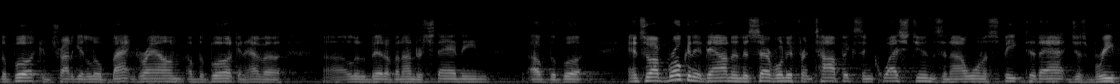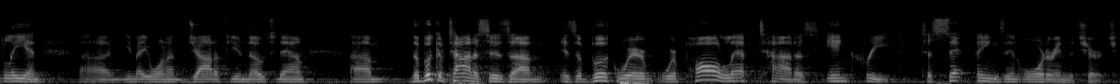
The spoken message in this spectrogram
the book and try to get a little background of the book and have a, a little bit of an understanding of the book. And so I've broken it down into several different topics and questions, and I want to speak to that just briefly, and uh, you may want to jot a few notes down. Um, the book of Titus is, um, is a book where, where Paul left Titus in Crete to set things in order in the church.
